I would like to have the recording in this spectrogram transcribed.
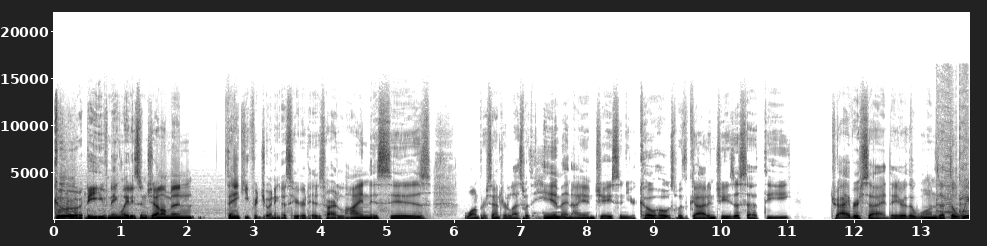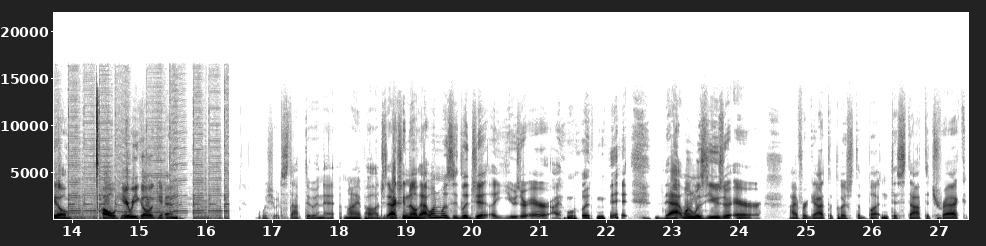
Good evening, ladies and gentlemen. Thank you for joining us here at His Hardline. This is 1% or Less with Him, and I am Jason, your co host with God and Jesus at the driver's side. They are the ones at the wheel. Oh, here we go again. I wish you would stop doing that. My apologies. Actually, no, that one was legit a user error. I will admit that one was user error. I forgot to push the button to stop the track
